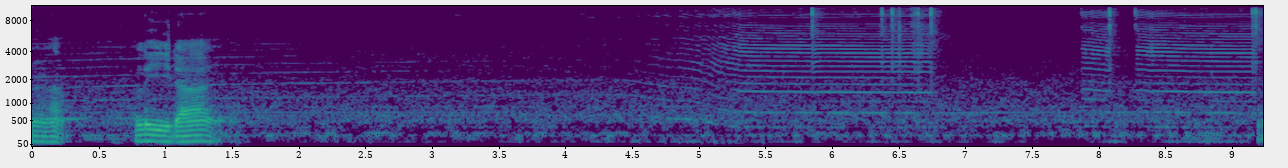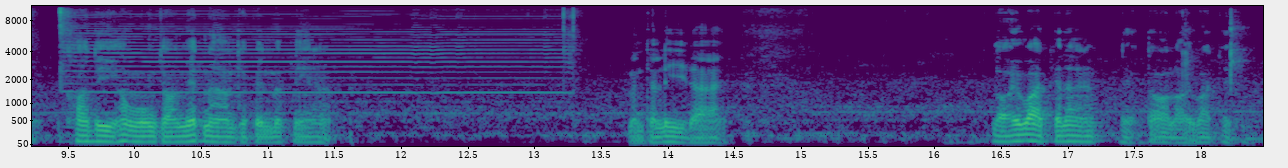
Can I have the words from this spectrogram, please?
นะครับรีได้ข้อดีของวงจรเวียดนามจะเป็นแบบนี้ครับ มันจะรีได้ร้อยวัตต์ก็ได้นะครับเดี๋ยวต่อร้อยวัตต์ให้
